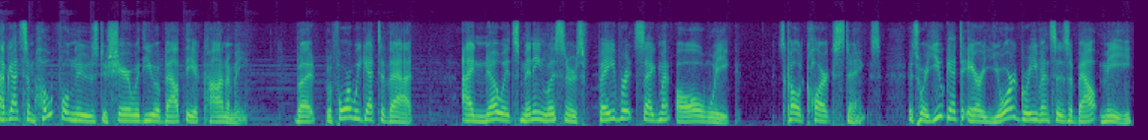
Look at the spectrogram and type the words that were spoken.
I've got some hopeful news to share with you about the economy. But before we get to that, I know it's many listeners' favorite segment all week. It's called Clark Stinks. It's where you get to air your grievances about me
